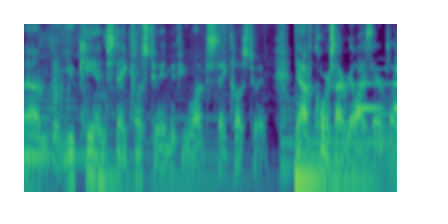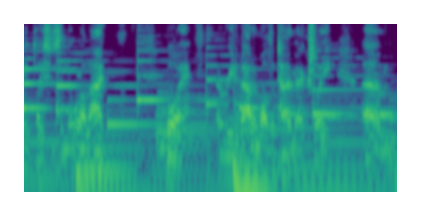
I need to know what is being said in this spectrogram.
Um, that you can stay close to Him if you want to stay close to Him. Now, of course, I realize there are plenty of places in the world. I, boy, I read about them all the time. Actually, um,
